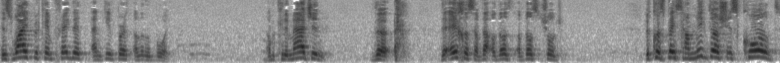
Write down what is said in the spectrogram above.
His wife became pregnant and gave birth a little boy. And we can imagine the, the echos of, that, of, those, of those children. Because Beis Hamikdash is called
